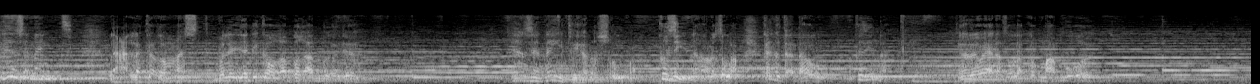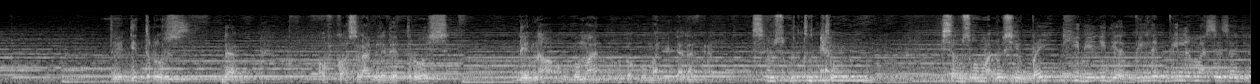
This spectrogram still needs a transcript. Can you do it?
Ya zana itu. La'alla kau remas Boleh jadi kau raba-raba je. Ya zana itu ya Rasulullah. Kau zina Rasulullah. Kan kau tak tahu Kau zina. Riwayat Rasulullah ke mabul Jadi dia terus. Dan Of course lah bila dia terus Dia nak hukuman Hukuman dia jalankan. Islam suruh tutup. Islam suruh manusia baiki diri dia Bila-bila masa saja.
